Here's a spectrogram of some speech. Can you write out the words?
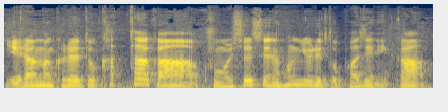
이러면 그래도 카타가 궁을 쓸 수 있는 확률이 높아지니까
